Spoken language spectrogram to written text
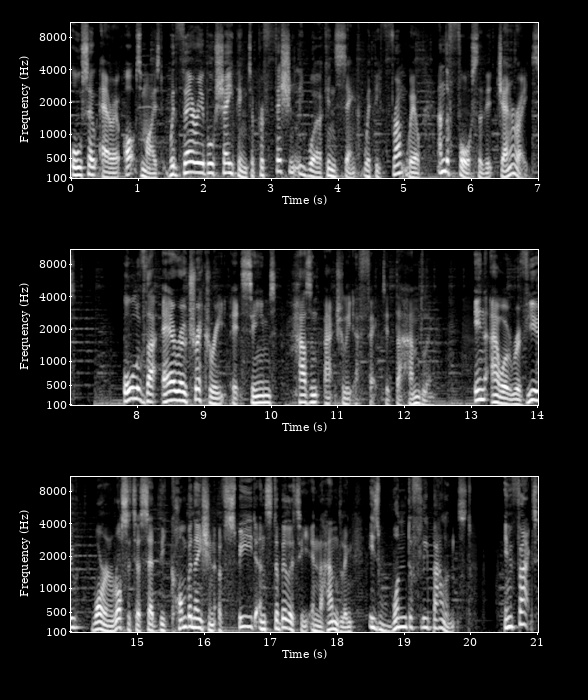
also aero optimised with variable shaping to proficiently work in sync with the front wheel and the force that it generates. All of that aero trickery, it seems, hasn't actually affected the handling. In our review, Warren Rossiter said the combination of speed and stability in the handling is wonderfully balanced. In fact,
